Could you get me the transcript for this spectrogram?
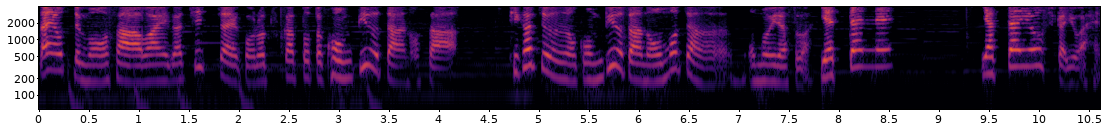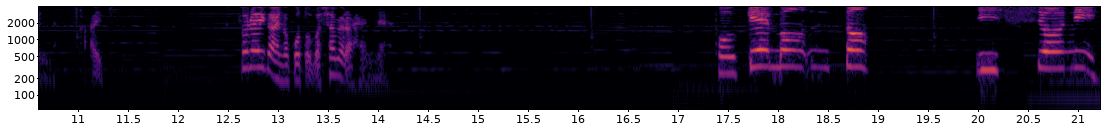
たよってもうさ、ワイがちっちゃい頃使っとったコンピューターのさ、ピカチュウのコンピューターのおもちゃ思い出すわ。やったね。やったよしか言わへんね。あいつ。それ以外の言葉喋らへんね。ポケモンと一緒に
